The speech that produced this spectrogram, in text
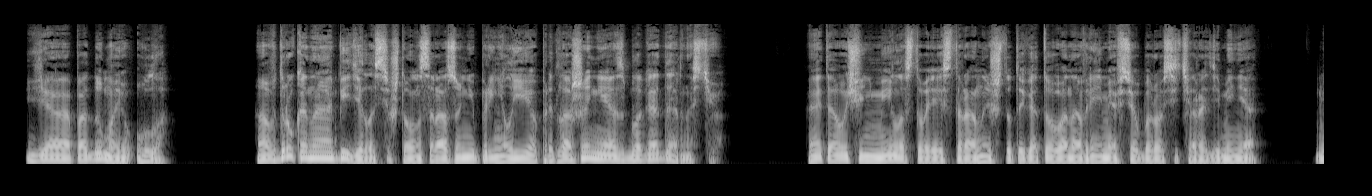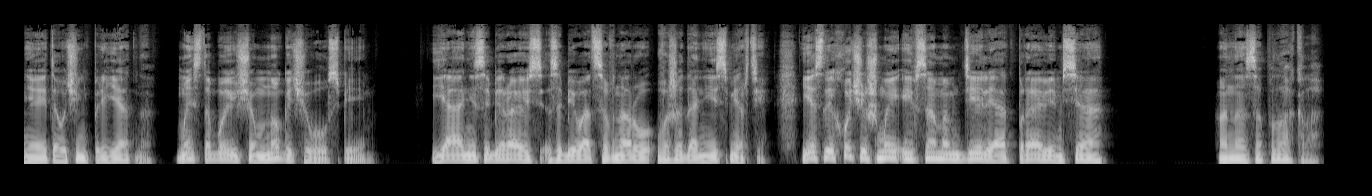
«Я подумаю, Ула». А вдруг она обиделась, что он сразу не принял ее предложение с благодарностью? «Это очень мило с твоей стороны, что ты готова на время все бросить ради меня. Мне это очень приятно. Мы с тобой еще много чего успеем. Я не собираюсь забиваться в нору в ожидании смерти. Если хочешь, мы и в самом деле отправимся...» Она заплакала.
